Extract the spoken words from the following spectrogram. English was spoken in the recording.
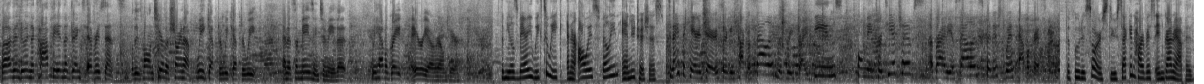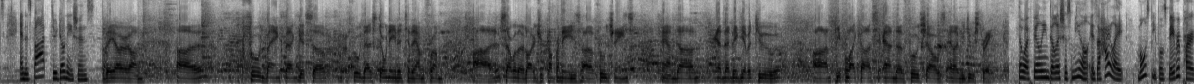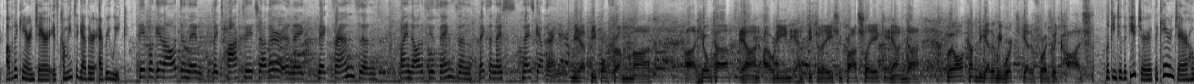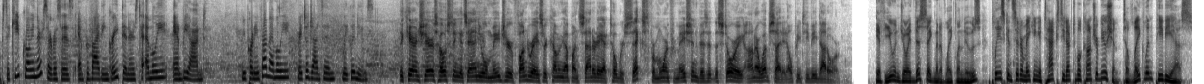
Well, I've been doing the coffee and the drinks ever since. These volunteers are showing up week after week after week, and it's amazing to me that we have a great area around here. The meals vary week to week and are always filling and nutritious. Tonight, the Care and Share is serving taco salad with refried beans, homemade tortilla chips, a variety of salads finished with apple crisp. The food is sourced through Second Harvest in Grand Rapids and is bought through donations. They are um, uh, food bank that gets uh, food that's donated to them from uh, several of the larger companies, uh, food chains, and uh, and then they give it to uh, people like us and the food shelves at a reduced rate. Though a filling, delicious meal is a highlight, most people's favorite part of the Care and Share is coming together every week. People get out and they, they talk to each other and they make friends and find out a few things and makes a nice, nice gathering. We have people from uh, uh, Hilltop and Outing and Feature Lake and Cross Lake and uh, we all come together, we work together for a good cause. Looking to the future, the Care and Share hopes to keep growing their services and providing great dinners to Emily and beyond. Reporting from Emily, Rachel Johnson, Lakeland News. The Care and Share is hosting its annual major fundraiser coming up on Saturday, October 6th. For more information, visit the story on our website at lptv.org. If you enjoyed this segment of Lakeland News, please consider making a tax-deductible contribution to Lakeland PBS.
